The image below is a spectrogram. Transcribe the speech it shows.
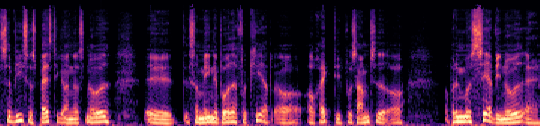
så viser spastikeren os noget, øh, som egentlig både er forkert og, og rigtigt på samme tid, og, og på den måde ser vi noget af,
